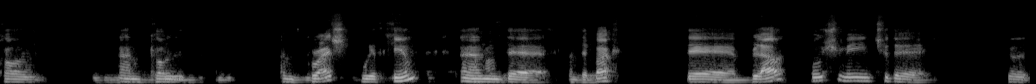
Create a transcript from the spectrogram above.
call and call and crash with him and the and the back the blood pushed me into the the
